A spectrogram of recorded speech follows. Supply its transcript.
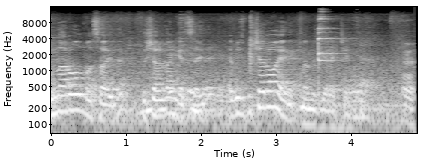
bunlar olmasaydı, dışarıdan geçseydi, e biz Biçerova'ya gitmemiz gerekecekti. Evet.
